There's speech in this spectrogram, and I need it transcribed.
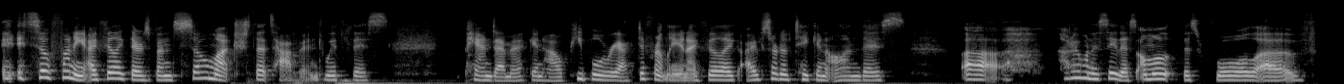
It's so funny. I feel like there's been so much that's happened with this pandemic and how people react differently, and I feel like I've sort of taken on this. Uh, how do I want to say this? Almost this role of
